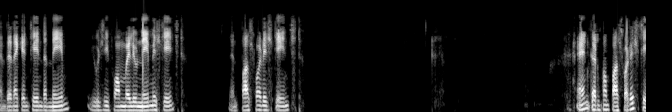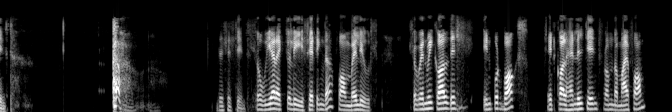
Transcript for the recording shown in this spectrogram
And then I can change the name. You will see form value name is changed. Then password is changed. And confirm password is changed. this is changed. So we are actually setting the form values. So when we call this input box, it call handle change from the my form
